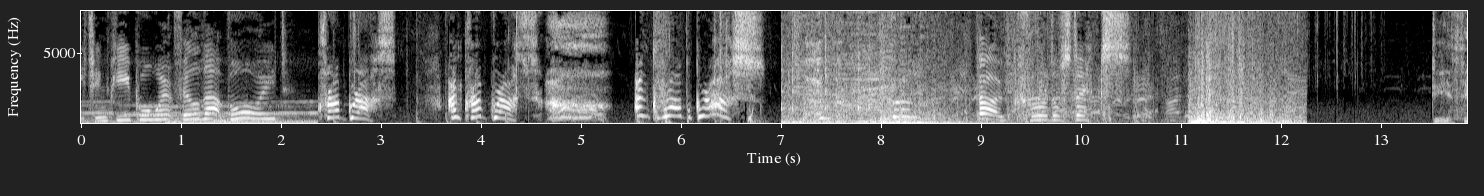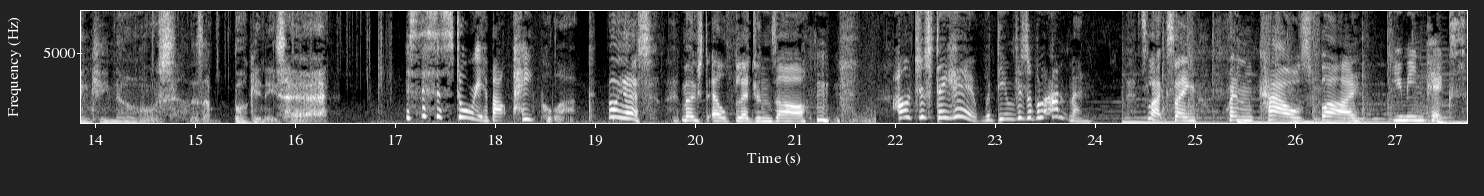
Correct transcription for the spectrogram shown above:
Eating people won't fill that void. Crabgrass! And crabgrass! and crabgrass! oh, cruddle sticks! Do you think he knows there's a bug in his hair? Is this a story about paperwork? Oh, yes. Most elf legends are. I'll just stay here with the invisible Ant-Man. it's like saying, when cows fly. You mean pigs?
